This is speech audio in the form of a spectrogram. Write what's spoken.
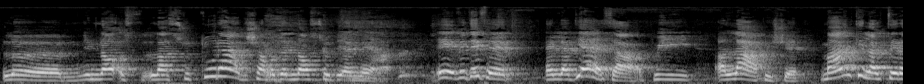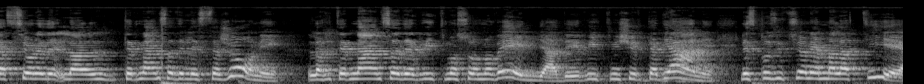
le, no, la struttura diciamo, del nostro DNA. E vedete, è la dieta qui all'apice, ma anche l'alterazione, de- l'alternanza delle stagioni, l'alternanza del ritmo sonno-veglia, dei ritmi circadiani, l'esposizione a malattie,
